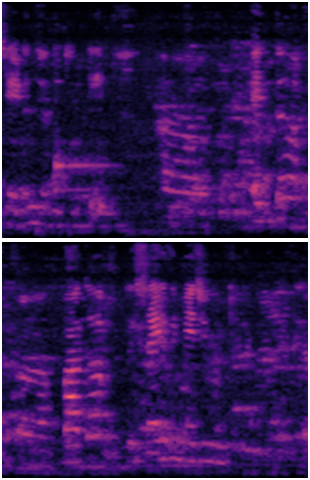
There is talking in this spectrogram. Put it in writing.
చేయడం జరుగుతుంది. ఎంత బాగా ప్రిసైజ్ ఇమేజింగ్ ఉంటుంది మా దగ్గర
